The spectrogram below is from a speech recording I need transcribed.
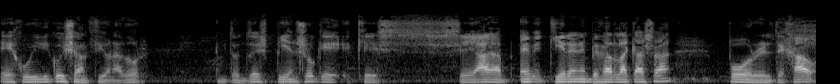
eh, jurídico y sancionador. Entonces pienso que, se ha- eh, quieren empezar la casa por el tejado.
